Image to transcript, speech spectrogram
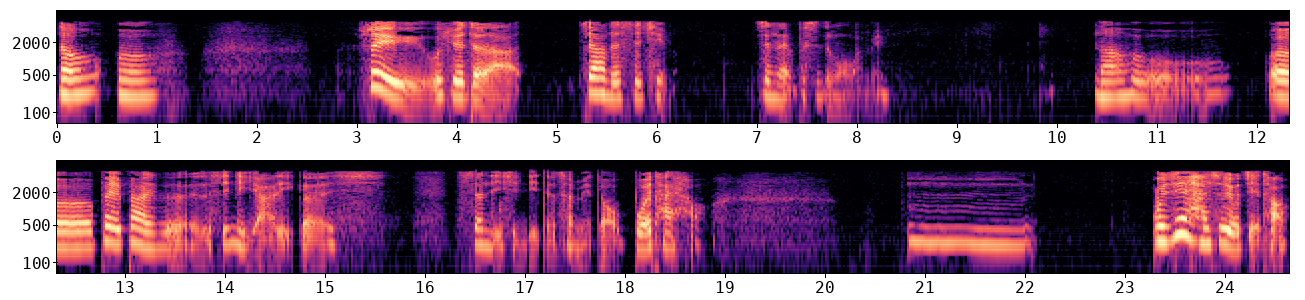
然后，嗯，所以我觉得啊，这样的事情真的不是这么完美。然后，呃，被霸凌的人的心理压力跟生理、心理的层面都不会太好。嗯，我觉得还是有解套，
